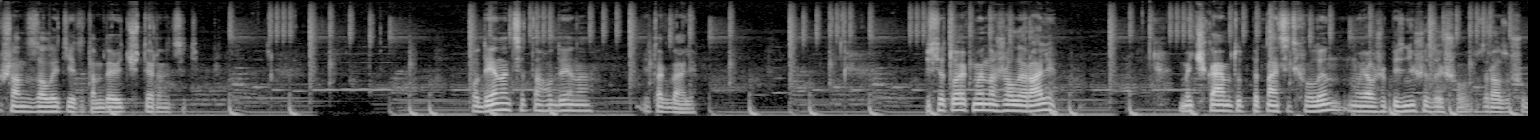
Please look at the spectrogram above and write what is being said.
шанс залетіти, там 9.14. 11 година і так далі. Після того, як ми нажали ралі, Ми чекаємо тут 15 хвилин, ну я вже пізніше зайшов, зразу, щоб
